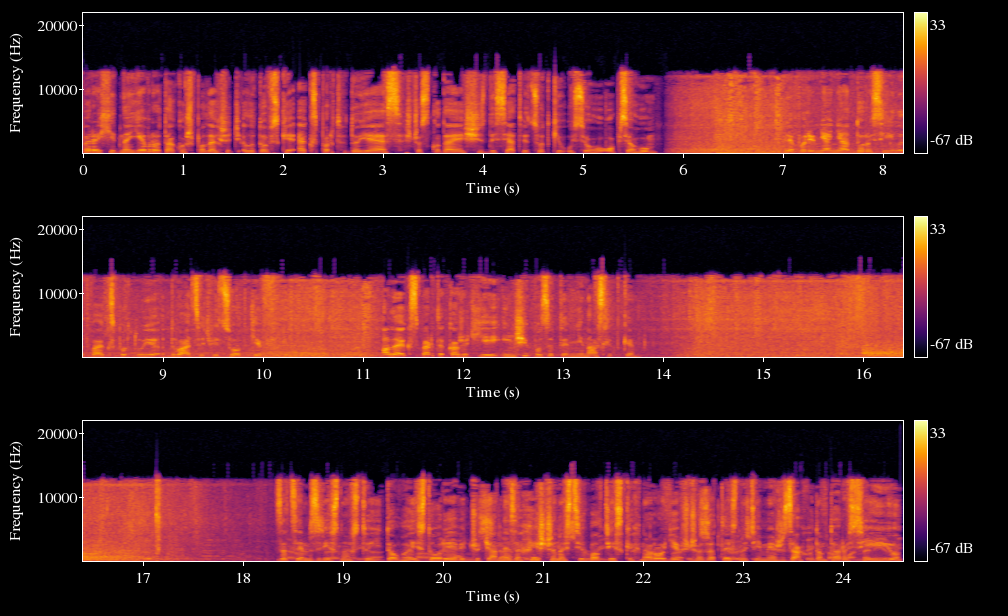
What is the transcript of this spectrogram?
Перехід на євро також полегшить литовський експорт до ЄС, що складає 60% усього обсягу. Для порівняння до Росії Литва експортує 20%. Але експерти кажуть, є й інші позитивні наслідки. За цим, звісно, стоїть довга історія відчуття незахищеності балтійських народів, що затиснуті між Заходом та Росією.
